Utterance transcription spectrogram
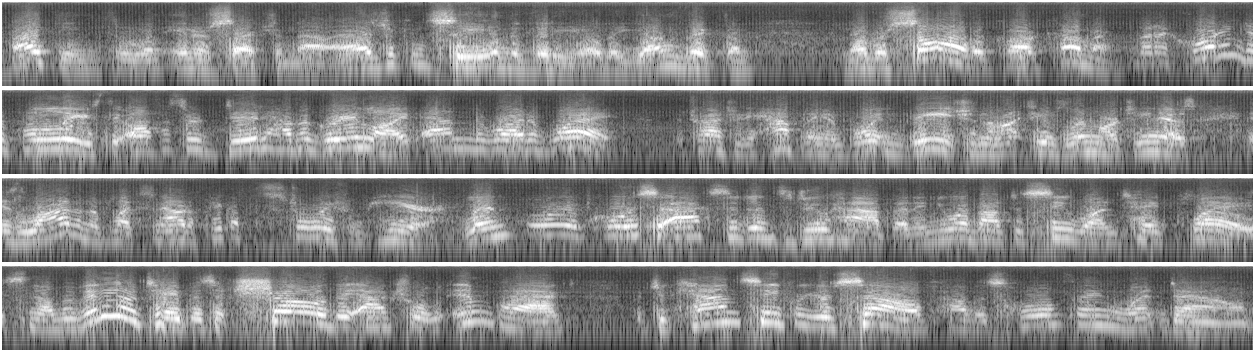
biking through an intersection. Now, as you can see in the video, the young victim never saw the car coming. But according to police, the officer did have a green light and the right-of-way. The tragedy happening in Boynton Beach, and the night team's Lynn Martinez is live in the Plex now to pick up the story from here. Lynn? Boy, of course, accidents do happen, and you're about to see one take place. Now, the videotape doesn't show the actual impact, but you can see for yourself how this whole thing went down.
